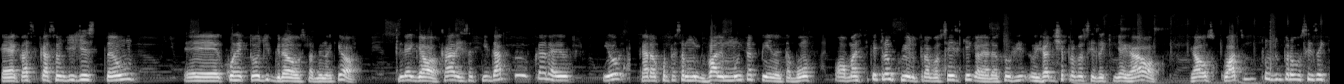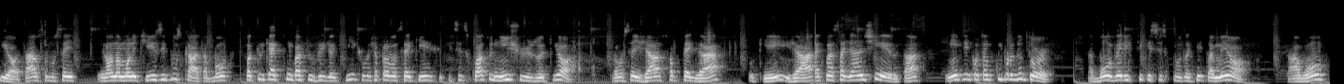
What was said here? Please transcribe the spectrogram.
É, classificação de gestão, é, corretor de grãos, tá vendo aqui, ó? Que legal, cara, isso aqui dá, cara, eu, eu, cara, compensa muito, vale muito a pena, tá bom? Ó, mas fica tranquilo pra vocês aqui, galera. Eu, eu já deixei pra vocês aqui já, ó. Já os quatro produtos pra vocês aqui, ó, tá? Só você ir lá na Monetize e buscar, tá bom? Só clicar aqui embaixo do vídeo aqui, que eu vou deixar pra você aqui esses quatro nichos aqui, ó. Pra você já só pegar, ok? Já começar a ganhar dinheiro, tá? Entre em contato com o produtor, tá bom? Verifique esses pontos aqui também, ó. Tá bom?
